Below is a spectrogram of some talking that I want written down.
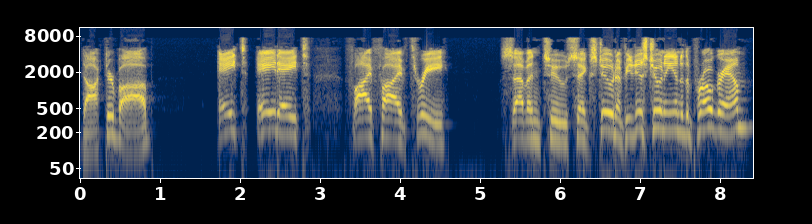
Dr. Bob. 888 553 7262. And if you're just tuning into the program,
